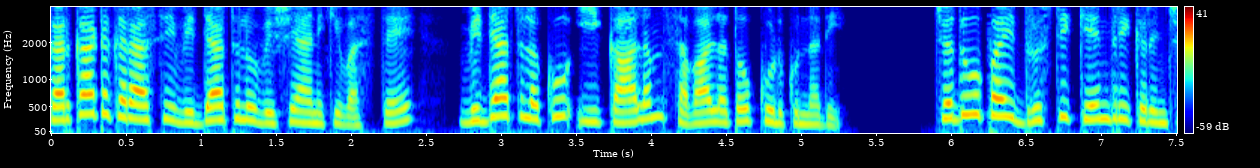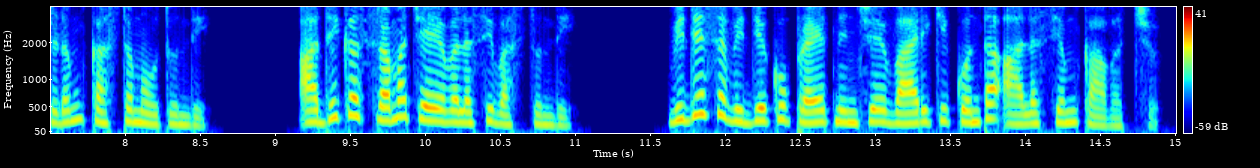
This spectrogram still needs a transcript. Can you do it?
కర్కాటక రాశి విద్యార్థులు విషయానికి వస్తే విద్యార్థులకు ఈ కాలం సవాళ్ళతో కూడుకున్నది. చదువుపై దృష్టి కేంద్రీకరించడం కష్టమవుతుంది. అధిక శ్రమ చేయవలసి వస్తుంది. విదేశ విద్యకు ప్రయత్నించే వారికి కొంత ఆలస్యం కావచ్చు.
